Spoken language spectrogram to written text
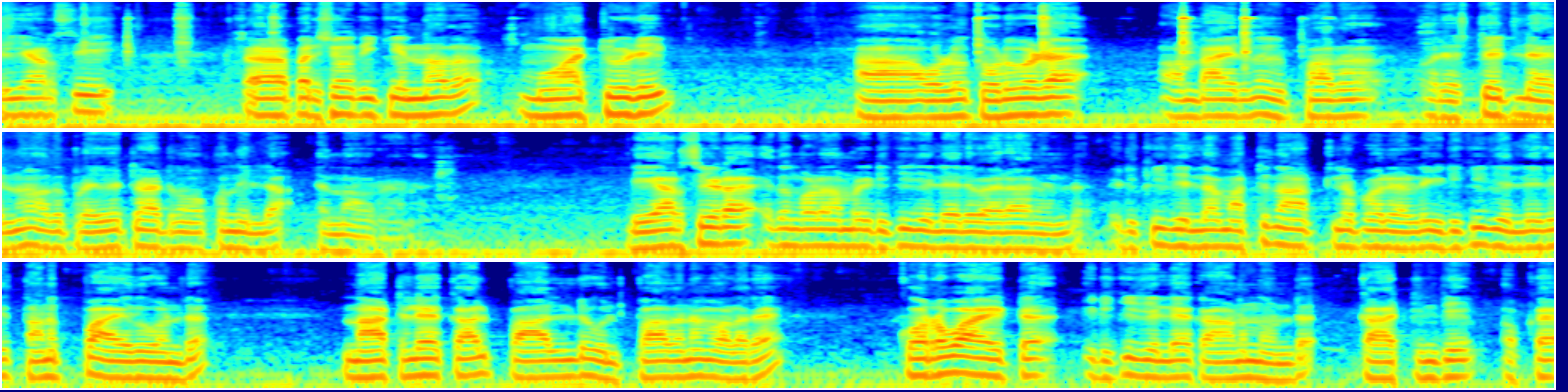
ഡി ആർ സി പരിശോധിക്കുന്നത് മൂവാറ്റുപുഴയും ഉള്ള തൊടുപുഴ ഉണ്ടായിരുന്നു. ഇപ്പോൾ അത് ഒരു എസ്റ്റേറ്റിലായിരുന്നു. അത് പ്രൈവറ്റായിട്ട് നോക്കുന്നില്ല എന്നാണ് പറയുന്നത്. ഡി ആർ സിയുടെ ഇതും കൂടെ നമ്മൾ ഇടുക്കി ജില്ലയിൽ വരാനുണ്ട്. ഇടുക്കി ജില്ല മറ്റു നാട്ടിലെ പോലെയല്ല. ഇടുക്കി ജില്ലയിൽ തണുപ്പായതുകൊണ്ട് നാട്ടിലേക്കാൾ പാലിന്റെ ഉൽപ്പാദനം വളരെ കുറവായിട്ട് ഇടുക്കി ജില്ലയെ കാണുന്നുണ്ട്. കാറ്റിന്റെയും ഒക്കെ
